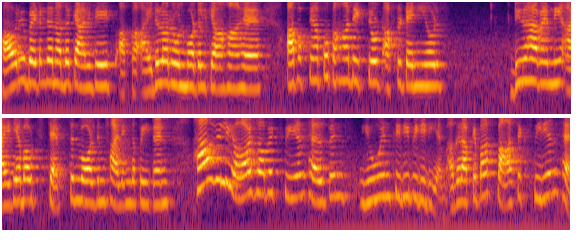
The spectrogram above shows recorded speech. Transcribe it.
how are you better than other candidates आपका आइडल और रोल मॉडल क्या है आप अपने आप को कहाँ देखते हो after ten years Do you have any idea about steps involved in filing the patent? How will your job experience help in you in CGPDTM? अगर आपके पास past experience है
